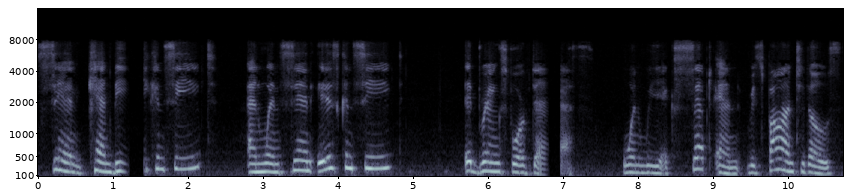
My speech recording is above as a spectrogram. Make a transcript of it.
sin can be conceived. And when sin is conceived, it brings forth death. When we accept and respond to those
